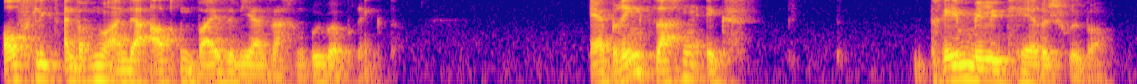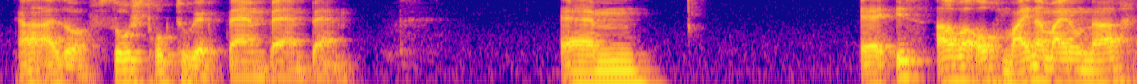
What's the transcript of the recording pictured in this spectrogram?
Oft liegt es einfach nur an der Art und Weise, wie er Sachen rüberbringt. Er bringt Sachen extrem militärisch rüber. Ja, also so strukturiert, bam, bam, bam. Ähm, er ist aber auch meiner Meinung nach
